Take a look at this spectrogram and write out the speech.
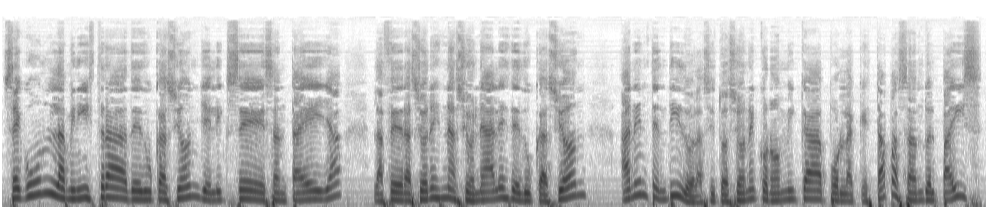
Según la ministra de Educación, Yelixe Santaella, las federaciones nacionales de educación han entendido la situación económica por la que está pasando el país.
